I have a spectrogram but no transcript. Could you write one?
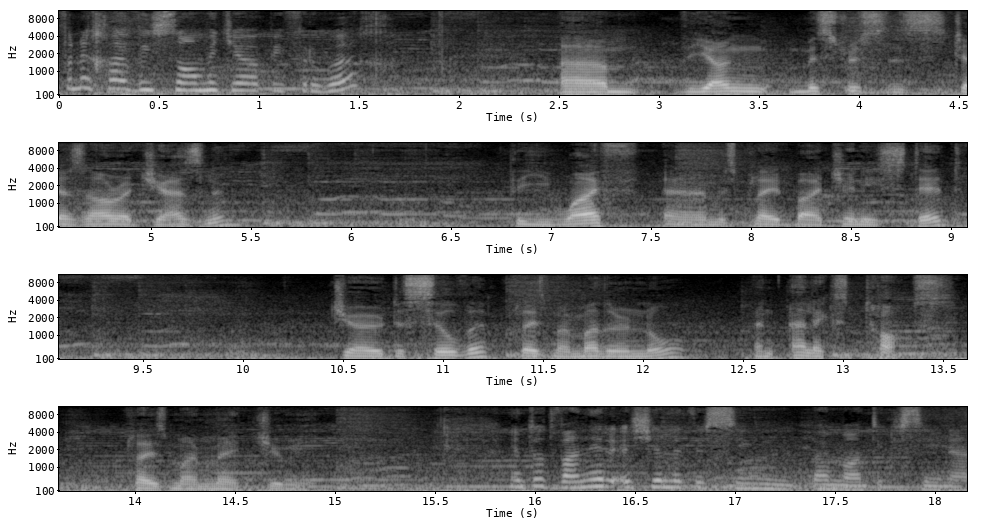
Vinnig gou wie saam met jou op die verhoog? Um, the young mistress is Jazzara Jaslyn. The wife um, is played by Jenny Stead. Joe De Silva plays my mother-in-law, and Alex Tops plays my mate Jimmy. En tot wanneer is julle te sien by Montecasino?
